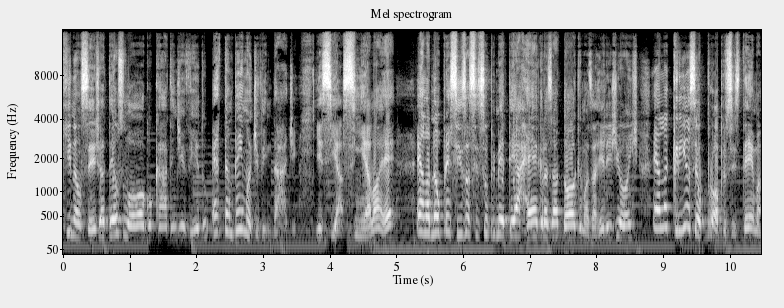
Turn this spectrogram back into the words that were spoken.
que não seja Deus, logo cada indivíduo é também uma divindade. E se assim ela é, ela não precisa se submeter a regras, a dogmas, a religiões. Ela cria seu próprio sistema,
